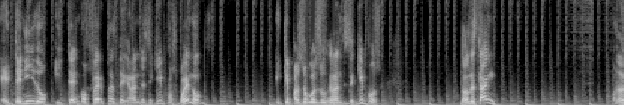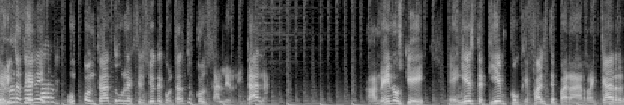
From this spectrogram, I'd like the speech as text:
he tenido y tengo ofertas de grandes equipos. Bueno, ¿y qué pasó con esos grandes equipos? ¿Dónde están? Porque ahorita tiene un contrato, una extensión de contrato con Salernitana. A menos que en este tiempo que falte para arrancar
